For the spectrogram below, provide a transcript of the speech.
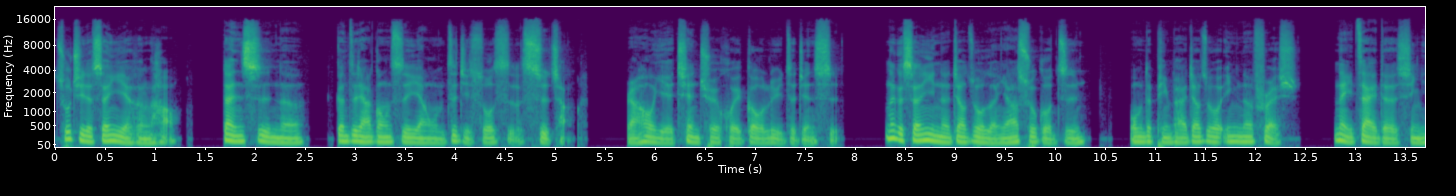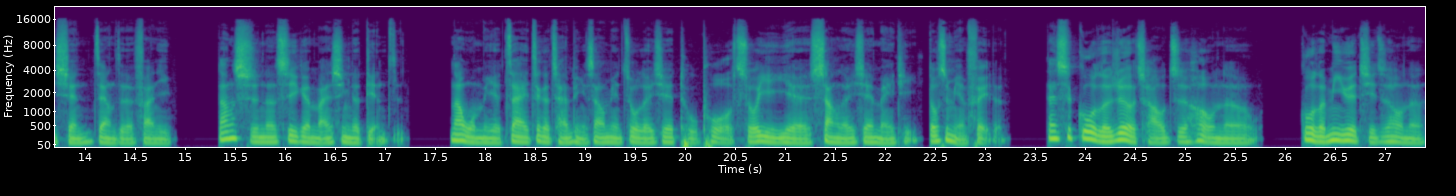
初期的生意也很好。但是呢，跟这家公司一样，我们自己锁死了市场，然后也欠缺回购率这件事。那个生意呢，叫做冷压蔬果汁，我们的品牌叫做 Inner Fresh，内在的新鲜这样子的翻译。当时呢是一个蛮新的点子，那我们也在这个产品上面做了一些突破，所以也上了一些媒体，都是免费的。但是过了热潮之后呢，过了蜜月期之后呢，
